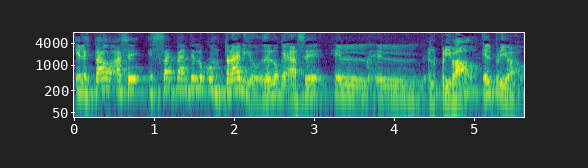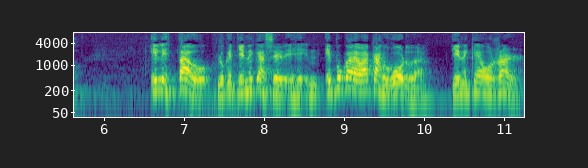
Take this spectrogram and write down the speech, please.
el Estado hace exactamente lo contrario de lo que hace el, el, privado. El privado. El Estado lo que tiene que hacer es, en época de vacas gordas, tiene que ahorrar,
